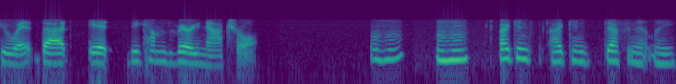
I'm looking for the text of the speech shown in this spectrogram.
to it that it becomes very natural. Mhm mhm i can i can definitely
